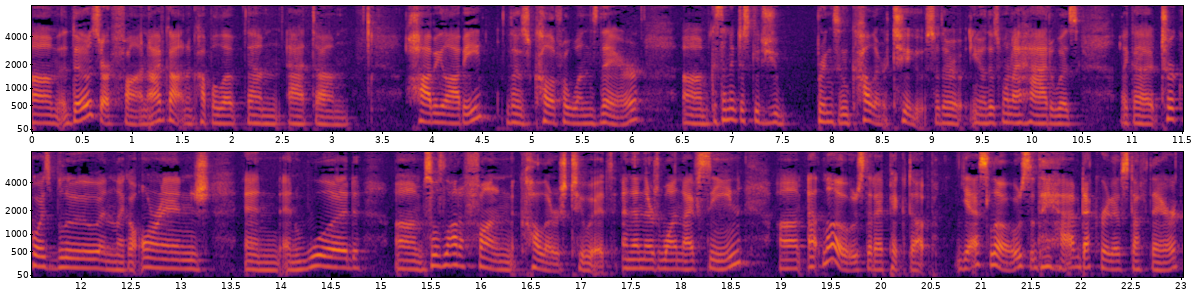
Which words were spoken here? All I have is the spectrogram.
Um, those are fun. I've gotten a couple of them at um, Hobby Lobby. There's colorful ones there because um, then it just gives you brings in color too. So there, you know, this one I had was like a turquoise blue and like an orange and and wood. Um, so it was a lot of fun colors to it. And then there's one I've seen um, at Lowe's that I picked up. Yes, Lowe's. They have decorative stuff there,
